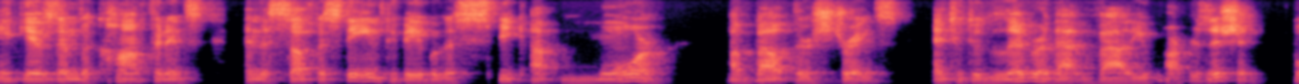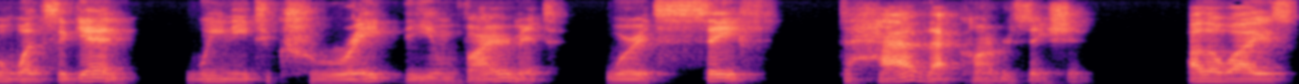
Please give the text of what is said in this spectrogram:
it gives them the confidence and the self-esteem to be able to speak up more about their strengths and to deliver that value proposition. But once again, we need to create the environment where it's safe to have that conversation. Otherwise,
